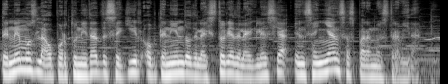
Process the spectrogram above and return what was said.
tenemos la oportunidad de seguir obteniendo de la historia de la Iglesia enseñanzas para nuestra vida.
